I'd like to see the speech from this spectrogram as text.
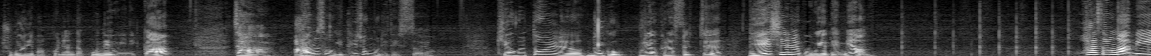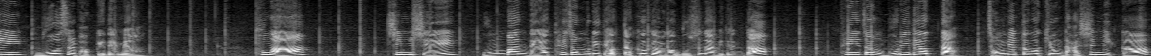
주거니 받거니 한다. 그 내용이니까. 자, 암석이 태조물이 됐어요. 기억을 떠올려요. 누구? 우리가 그렸을 때 예시를 보게 되면 화성암이 무엇을 받게 되면 풍화, 침식, 운반되어 태정물이 되었다. 그 결과 무슨 암이 된다? 태정물이 되었다. 정리했던 거 기억나십니까?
